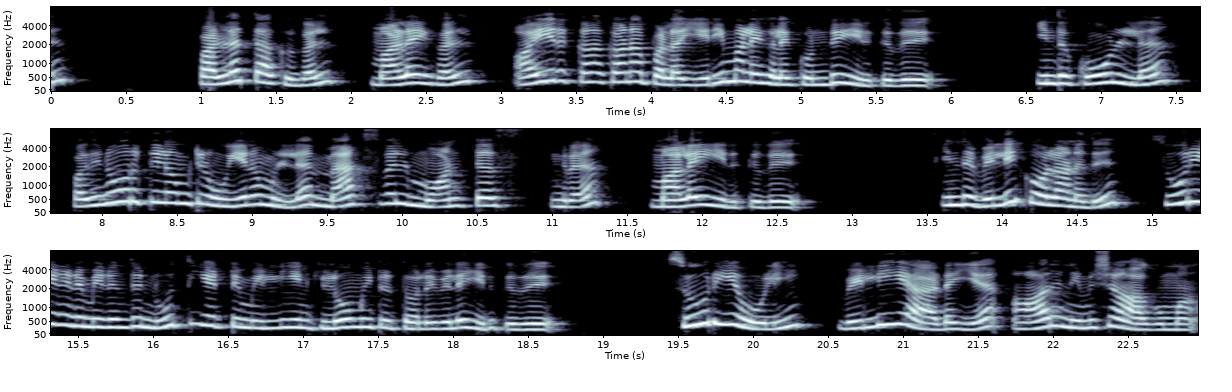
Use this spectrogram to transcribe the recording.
பள்ளத்தாக்குகள் மலைகள் ஆயிரக்கணக்கான பல எரிமலைகளை கொண்டு இருக்குது. இந்த கோளில் பதினோரு கிலோமீட்டர் உயரமுள்ள மேக்ஸ்வெல் மாண்டஸ்ங்கிற மலை இருக்குது. இந்த வெள்ளிக்கோளானது சூரியனிடமிருந்து நூற்றி எட்டு மில்லியன் கிலோமீட்டர் தொலைவில் இருக்குது. சூரிய ஒளி வெள்ளியை அடைய ஆறு நிமிஷம் ஆகுமா?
